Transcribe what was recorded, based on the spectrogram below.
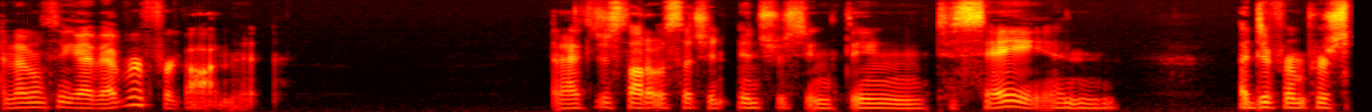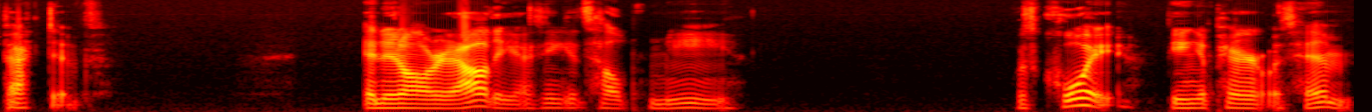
and I don't think I've ever forgotten it. And I just thought it was such an interesting thing to say and a different perspective. And in all reality, I think it's helped me with Koi, being a parent with him.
